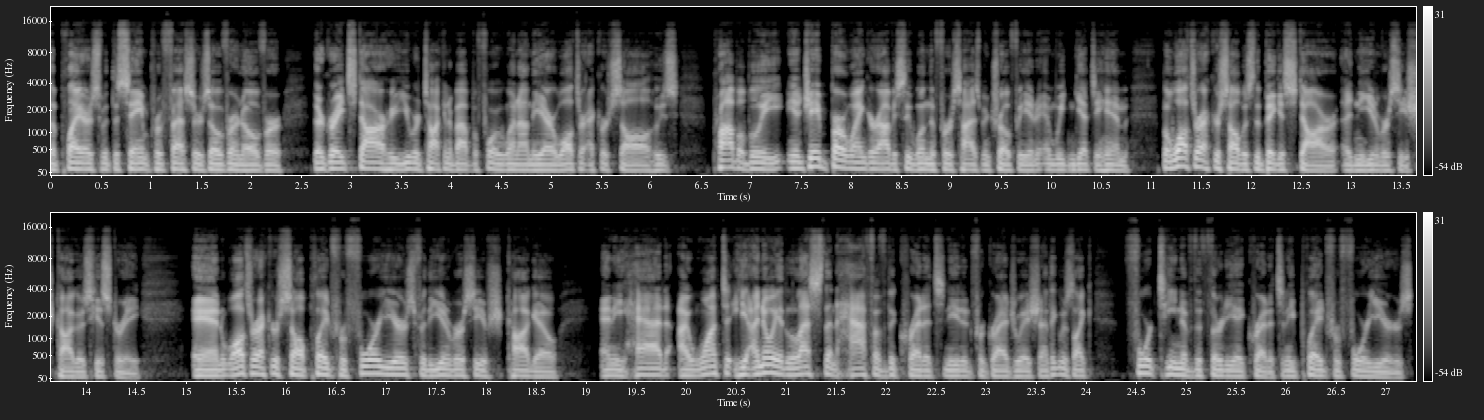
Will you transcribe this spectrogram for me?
the players with the same professors over and over their great star, who you were talking about before we went on the air, Walter Eckersall, who's probably, you know, Jay Berwanger obviously won the first Heisman Trophy, and, and we can get to him. But Walter Eckersall was the biggest star in the University of Chicago's history. And Walter Eckersall played for four years for the University of Chicago. and he had I want to he I know he had less than half of the credits needed for graduation. I think it was like 14 of the 38 credits, and he played for four years.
